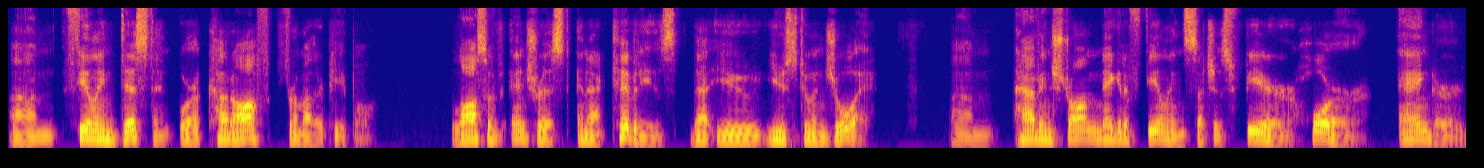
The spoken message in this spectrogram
um, feeling distant or cut off from other people, loss of interest in activities that you used to enjoy, um, having strong negative feelings such as fear, horror, anger,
